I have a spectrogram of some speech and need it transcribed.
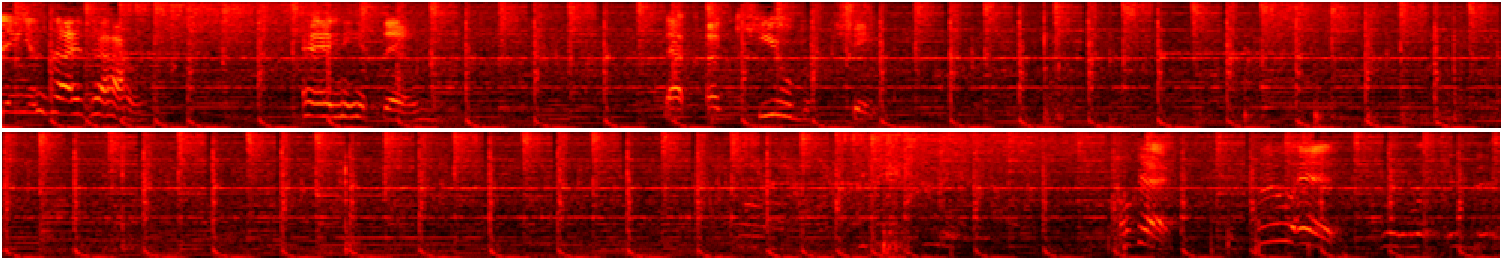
Anything inside the house. Anything. That's a cube shape. Okay, the clue is wait, what is it?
